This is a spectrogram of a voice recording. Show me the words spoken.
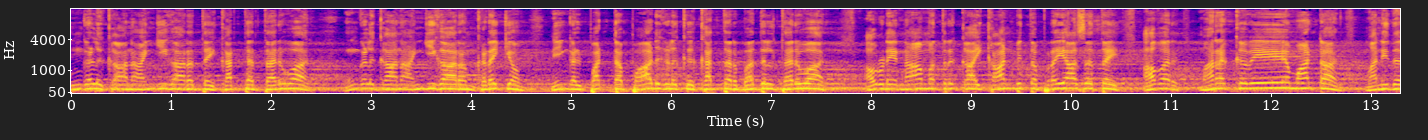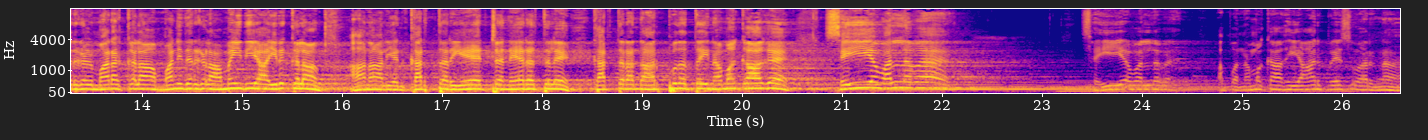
உங்களுக்கான அங்கீகாரத்தை கர்த்தர் தருவார். உங்களுக்கான அங்கீகாரம் கிடைக்கும். நீங்கள் பட்ட பாடுகளுக்கு கர்த்தர் பதில் தருவார். அவருடைய நாமத்திற்காய் காண்பித்த பிரயாசத்தை அவர் மறக்கவே மாட்டார். மனிதர்கள் மறக்கலாம் மனிதர்கள் அமைதியாக இருக்கலாம். ஆனால் என் கர்த்தர் ஏற்ற நேரத்தில் கர்த்தர் அந்த அற்புதத்தை நமக்காக செய்ய வல்லவர். செய்ய வல்லவர். அப்போ நமக்காக யார் பேசுவார்னா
